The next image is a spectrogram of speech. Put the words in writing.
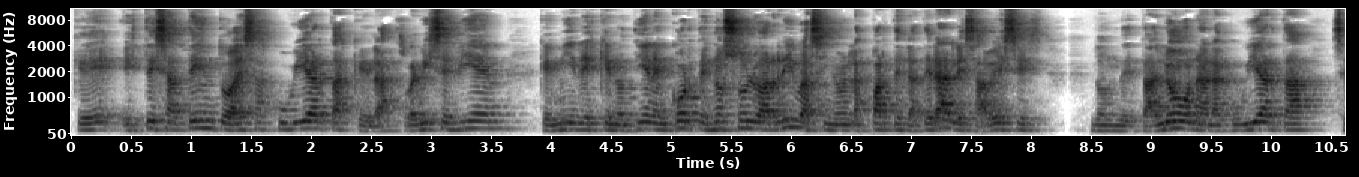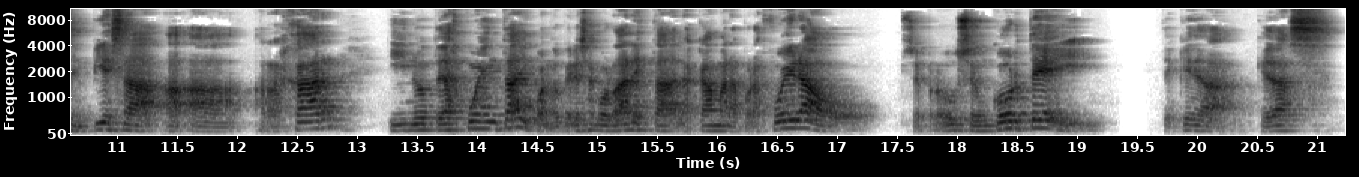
que estés atento a esas cubiertas, que las revises bien, que mires que no tienen cortes no solo arriba, sino en las partes laterales. A veces donde talona la cubierta se empieza a rajar y no te das cuenta y cuando querés acordar está la cámara por afuera o se produce un corte y te queda, quedas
